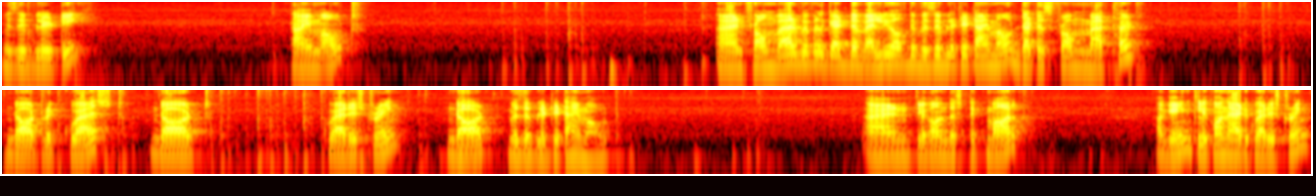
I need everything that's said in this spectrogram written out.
visibility timeout and from where we will get the value of the visibility timeout that is from method dot request dot query string dot visibility timeout and click on the tick mark. Again, click on add query string.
